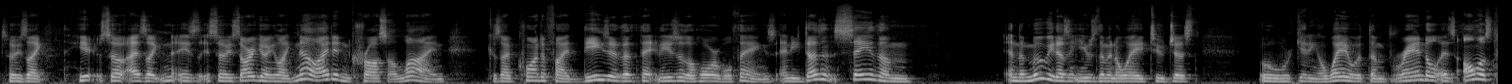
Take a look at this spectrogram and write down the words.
So he's like, here. So I was like, he's, so he's arguing like, no, I didn't cross a line because I've quantified these are the th- these are the horrible things, and he doesn't say them, and the movie doesn't use them in a way to just, oh, we're getting away with them. Randall is almost.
